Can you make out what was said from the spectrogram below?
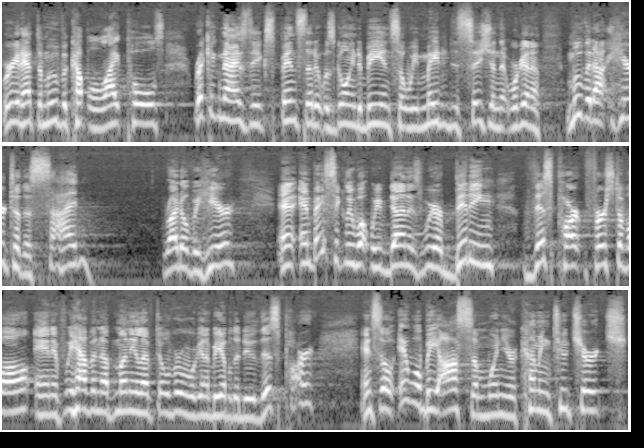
We're going to have to move a couple light poles, recognize the expense that it was going to be, and so we made a decision that we're going to move it out here to the side, right over here. And, and, basically, what we've done is we are bidding this part first of all, and if we have enough money left over, we're going to be able to do this part. And so it will be awesome when you're coming to church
